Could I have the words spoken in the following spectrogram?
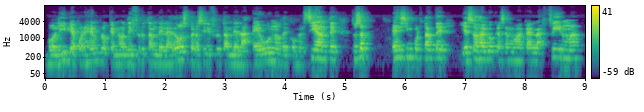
Bolivia, por ejemplo, que no disfrutan de la E2, pero sí disfrutan de la E1 de comerciante. Entonces, es importante y eso es algo que hacemos acá en la firma.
